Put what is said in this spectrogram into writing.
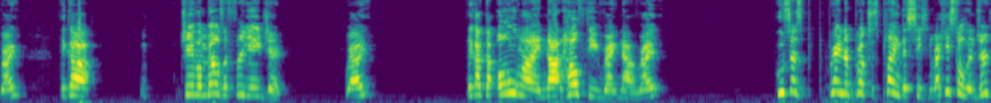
right? They got Jalen Mills a free agent, right? They got the O line not healthy right now, right? Who says Brandon Brooks is playing this season, right? He's still injured.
